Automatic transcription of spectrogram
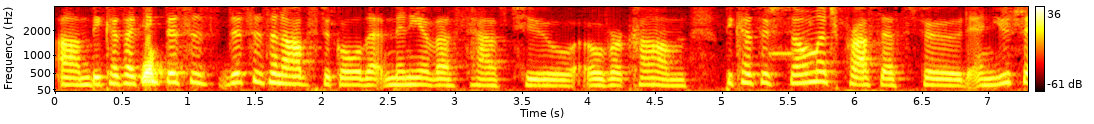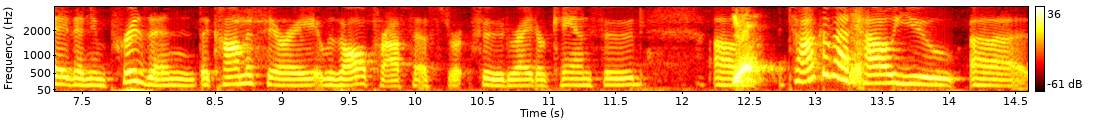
um, because I think Yep. this is this is an obstacle that many of us have to overcome because there's so much processed food. And you say that in prison, the commissary, it was all processed food, right, or canned food. Um, Yeah. Talk about how you uh,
